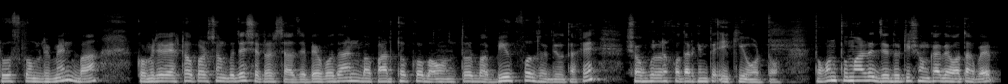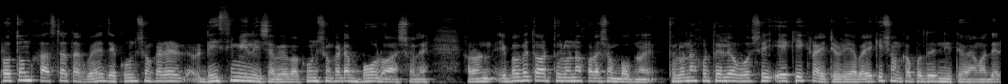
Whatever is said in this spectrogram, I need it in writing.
টুস কমপ্লিমেন্ট বা কমিটির একটা অপারেশন বুঝে সেটার সাহায্যে। ব্যবধান বা পার্থক্য বা অন্তর বা বিয়োগফল যদিও থাকে, সবগুলোর কথার কিন্তু একই অর্থ। তখন তোমার যে দুটি সংখ্যা দেওয়া থাকবে, প্রথম কাজটা থাকবে যে কোন সংখ্যাটার ডেসিমিল হিসাবে বা কোন সংখ্যাটা বড় আসলে কারণ এভাবে তো আর তুলনা করা সম্ভব নয়। তুলনা করতে হলে অবশ্যই একই ক্রাইটেরিয়া বা একই সংখ্যা পদ্ধতি নিতে হয় আমাদের।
